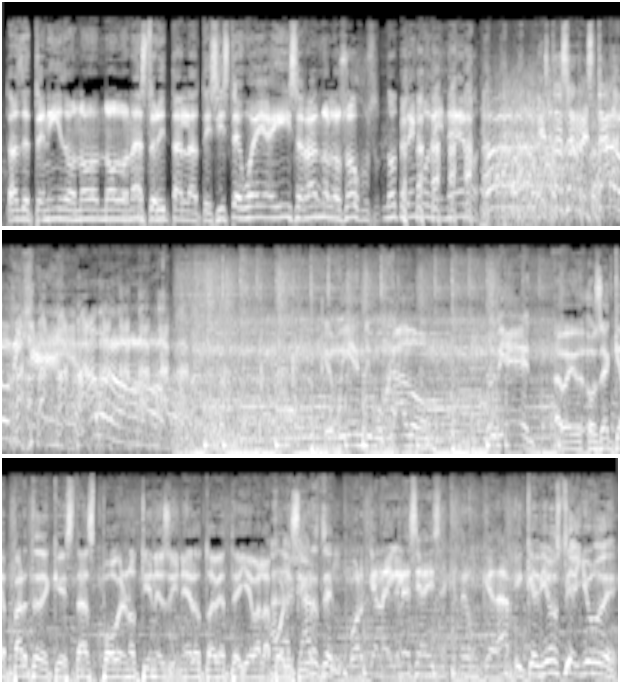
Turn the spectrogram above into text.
Estás detenido, no, no donaste ahorita la, te hiciste güey ahí cerrando los ojos. No tengo dinero. Estás arrestado, dije. ¡Vámonos! Qué bien dibujado. Muy bien. A ver, o sea que aparte de que estás pobre, no tienes dinero, todavía te lleva la A la policía. cárcel. Porque la iglesia dice que tengo que dar. Y que Dios te ayude.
